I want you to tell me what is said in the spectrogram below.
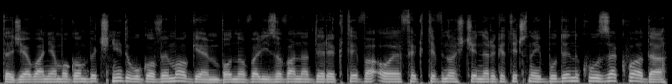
Te działania mogą być niedługo wymogiem, bo nowelizowana dyrektywa o efektywności energetycznej budynku zakłada,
